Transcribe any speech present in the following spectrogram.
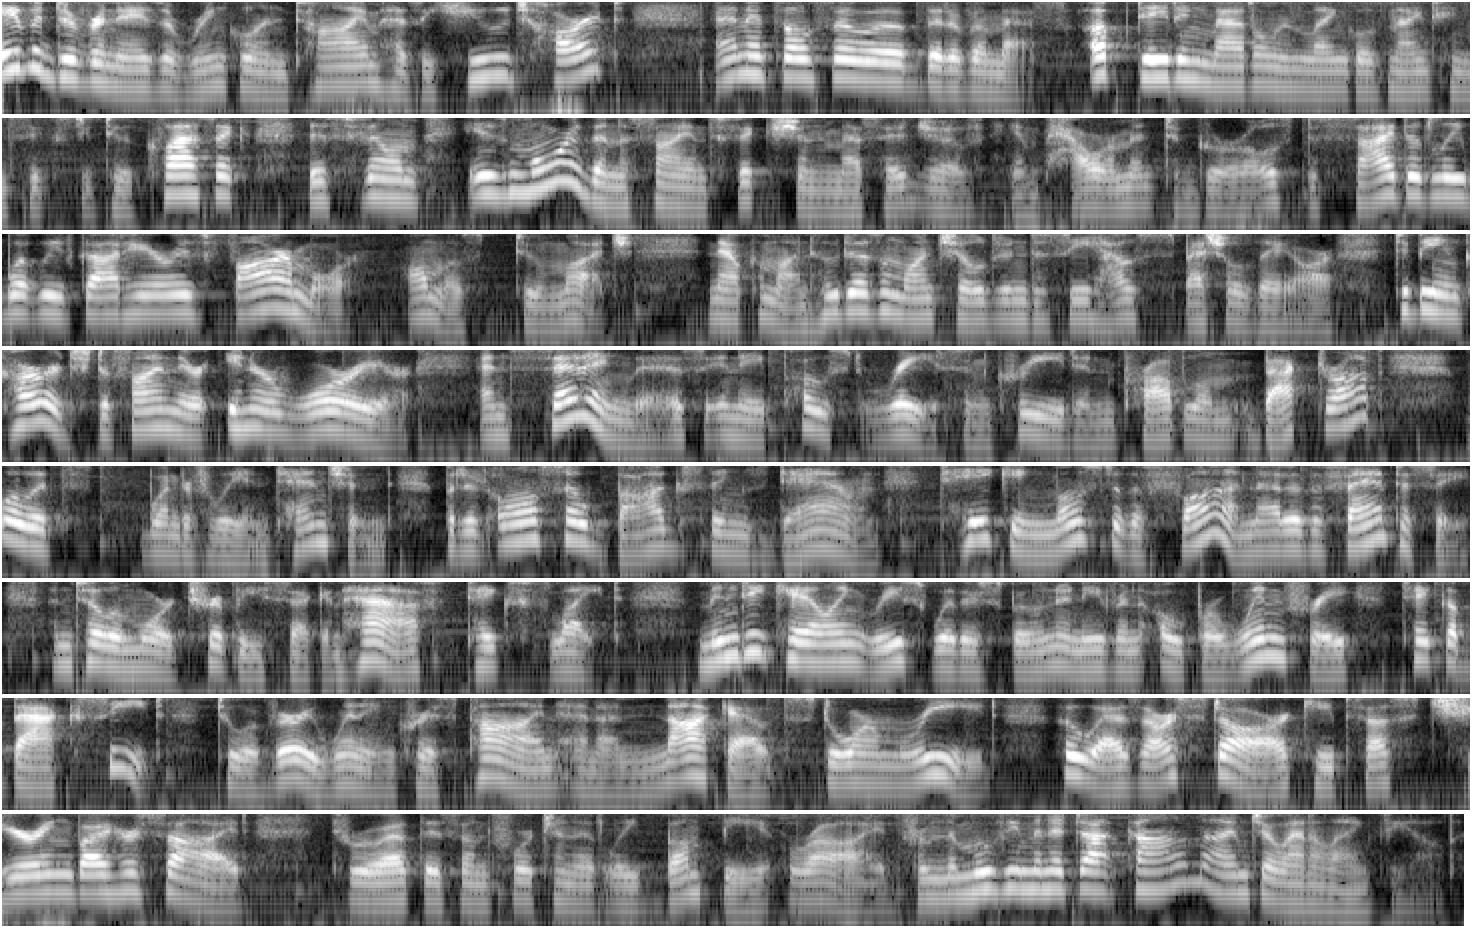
Ava DuVernay's A Wrinkle in Time has a huge heart, and it's also a bit of a mess. Updating Madeleine L'Engle's 1962 classic, this film is more than a science fiction message of empowerment to girls. Decidedly, what we've got here is far more almost too much. Now, come on, who doesn't want children to see how special they are, to be encouraged to find their inner warrior? And setting this in a post race and creed and problem backdrop, well, it's wonderfully intentioned, but it also bogs things down, taking most of the fun out of the fantasy until a more trippy second half takes flight. Mindy Kaling, Reese Witherspoon, and even Oprah Winfrey take a back seat to a very winning Chris Pine and a knockout Storm Reid, who, as our star, keeps us cheering by her side throughout this unfortunately bumpy ride. From themovieminute.com, I'm Joanna Langfield.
